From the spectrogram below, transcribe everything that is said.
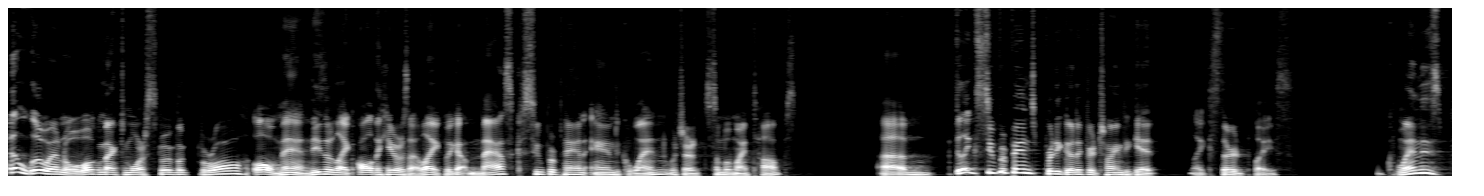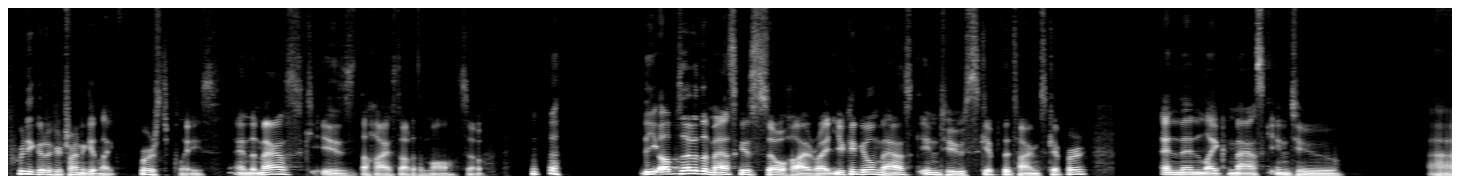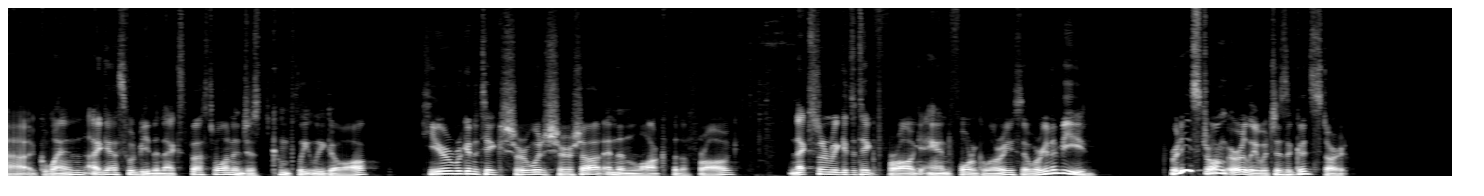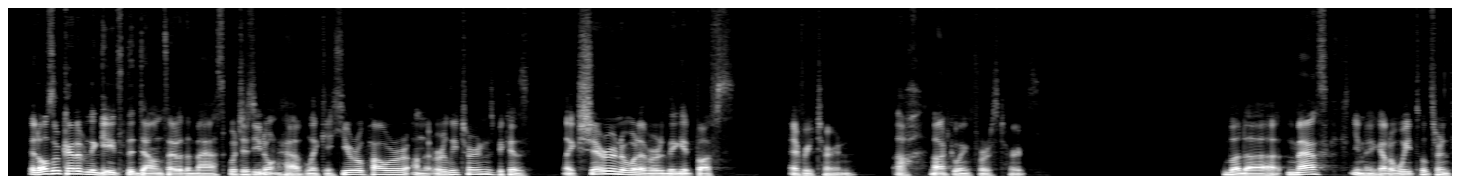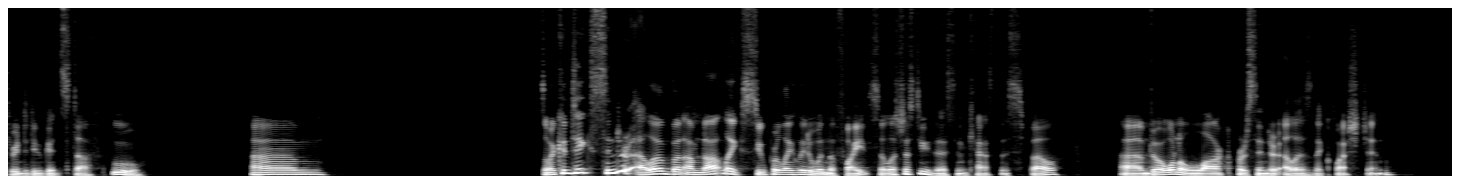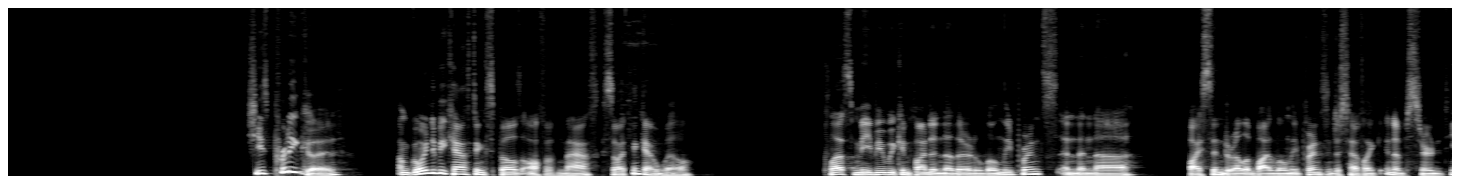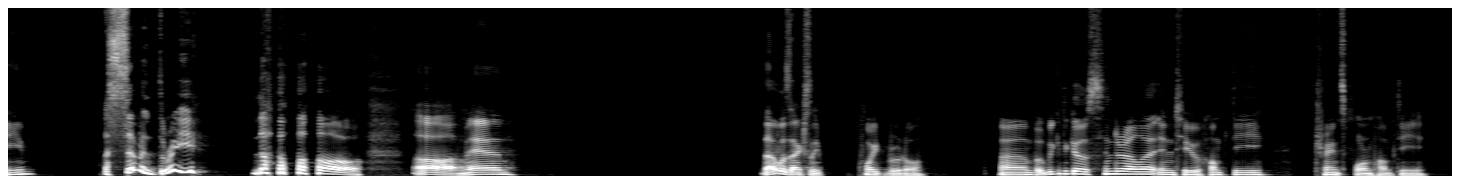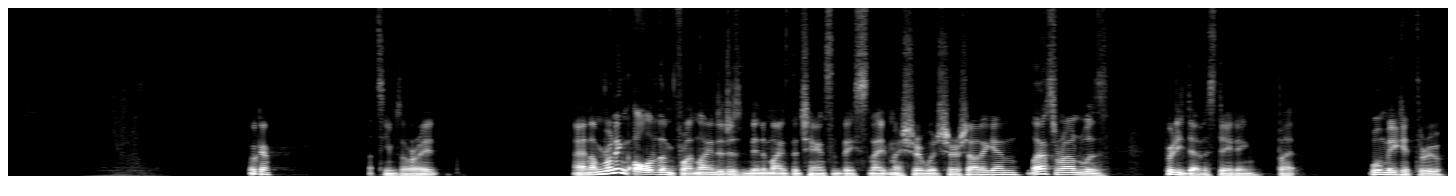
Hello and welcome back to more Storybook Brawl. Oh man, these are like all the heroes I like. We got Mask, Super Pan, and Gwen, which are some of my tops. Um, I feel like Super Pan's pretty good if you're trying to get like third place. Gwen is pretty good if you're trying to get like first place. And the Mask is the highest out of them all, so... the upside of the Mask is so high, right? You can go Mask into Skip the Time Skipper, and then like Mask into uh, Gwen, I guess, would be the next best one and just completely go off. Here we're going to take Sherwood Sure Shot and then lock for the Frog. Next turn we get to take Frog and For Glory, so we're going to be pretty strong early, which is a good start. It also kind of negates the downside of the mask, which is you don't have like a hero power on the early turns because like Sharon or whatever, they get buffs every turn. Ugh, not going first hurts. But uh mask, you know, you gotta wait till turn three to do good stuff. Ooh. Um So I can take Cinderella, but I'm not like super likely to win the fight, so let's just do this and cast this spell. Um, do I want to lock for Cinderella is the question. She's pretty good. I'm going to be casting spells off of Mask, so I think I will. Plus, maybe we can find another Lonely Prince, and then uh, buy Cinderella, buy Lonely Prince, and just have like an absurd team. A 7 3? No! Oh, man. That was actually quite brutal. Um, but we to go Cinderella into Humpty, transform Humpty. Okay. That seems alright. And I'm running all of them frontline to just minimize the chance that they snipe my Sherwood Sure Shot again. Last round was pretty devastating, but we'll make it through.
